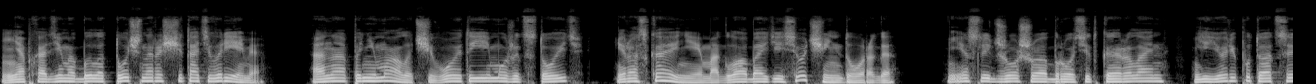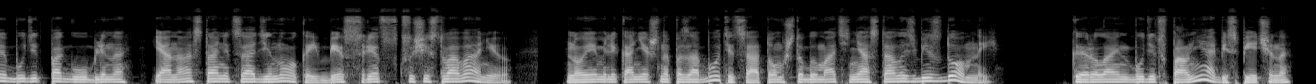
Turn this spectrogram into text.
Необходимо было точно рассчитать время. Она понимала, чего это ей может стоить, и раскаяние могло обойтись очень дорого. Если Джошуа бросит Кэролайн, ее репутация будет погублена, и она останется одинокой, без средств к существованию. Но Эмили, конечно, позаботится о том, чтобы мать не осталась бездомной. Кэролайн будет вполне обеспечена.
